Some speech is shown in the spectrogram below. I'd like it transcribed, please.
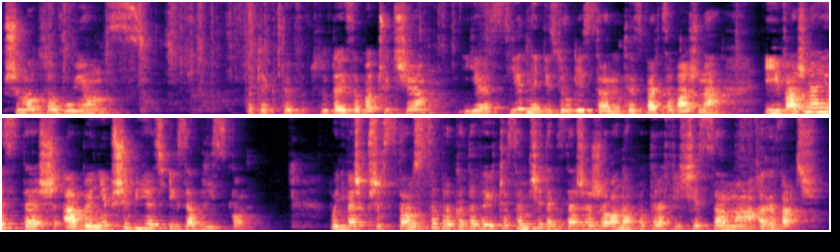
przymocowując, tak jak tutaj zobaczycie, jest z jednej i z drugiej strony. To jest bardzo ważne. I ważne jest też, aby nie przybijać ich za blisko. Ponieważ przy wstążce brokatowej czasami się tak zdarza, że ona potrafi się sama rwać.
